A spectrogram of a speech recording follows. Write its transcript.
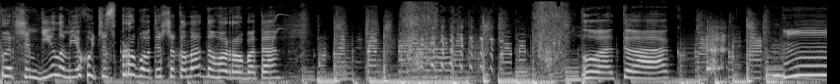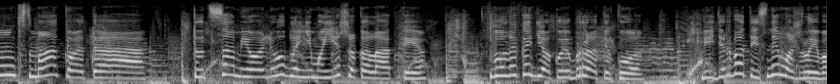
Першим ділом я хочу спробувати шоколадного робота. Отак. Смакота. Тут самі улюблені мої шоколадки. Велике дякую, братику. Відірватись неможливо.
